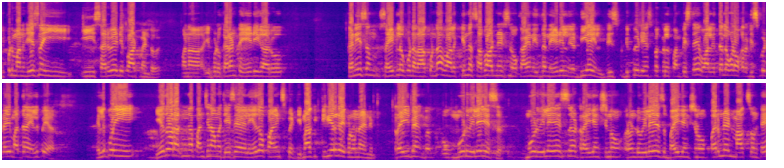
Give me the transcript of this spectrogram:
ఇప్పుడు మనం చేసిన ఈ ఈ సర్వే డిపార్ట్మెంట్ మన ఇప్పుడు కరెంట్ ఏడీ గారు కనీసం సైట్లో కూడా రాకుండా వాళ్ళ కింద సబార్డినేట్స్ ఒక ఆయన ఇద్దరు ఏడీ డిఐ డిప్యూటీ ఇన్స్పెక్టర్లు పంపిస్తే వాళ్ళిద్దరు కూడా ఒకరు డిస్ప్యూట్ అయ్యి మధ్యన వెళ్ళిపోయారు. వెళ్ళిపోయి ఏదో రకంగా పంచనామా చేసేయాలి ఏదో పాయింట్స్ పెట్టి మాకు క్లియర్గా ఇక్కడ ఉన్నాయండి. ట్రై బ్యాంక్ మూడు విలేజెస్ మూడు విలేజెస్ ట్రై జంక్షన్ రెండు villages bi junction permanent marks ఉంటే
